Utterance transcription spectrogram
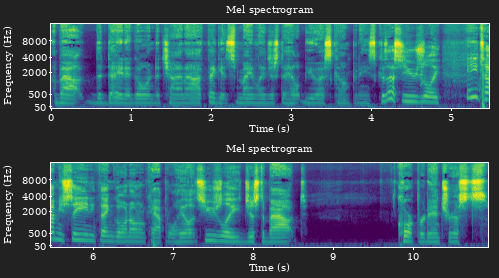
about the data going to China. I think it's mainly just to help U.S. companies because that's usually anytime you see anything going on on Capitol Hill, it's usually just about corporate interests.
